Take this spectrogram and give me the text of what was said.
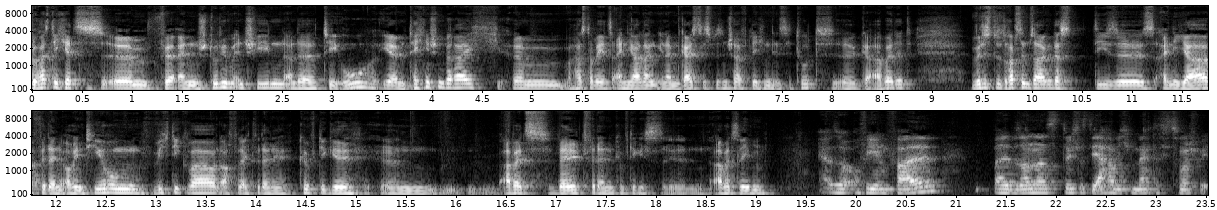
Du hast dich jetzt ähm, für ein Studium entschieden an der TU, eher im technischen Bereich, ähm, hast aber jetzt ein Jahr lang in einem geisteswissenschaftlichen Institut äh, gearbeitet. Würdest du trotzdem sagen, dass dieses eine Jahr für deine Orientierung wichtig war und auch vielleicht für deine künftige äh, Arbeitswelt, für dein künftiges äh, Arbeitsleben? Also auf jeden Fall, weil besonders durch das Jahr habe ich gemerkt, dass ich zum Beispiel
